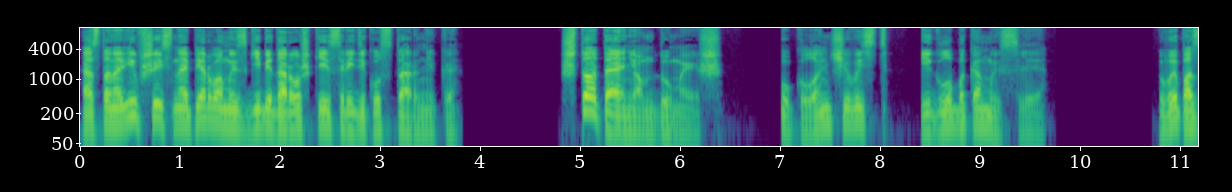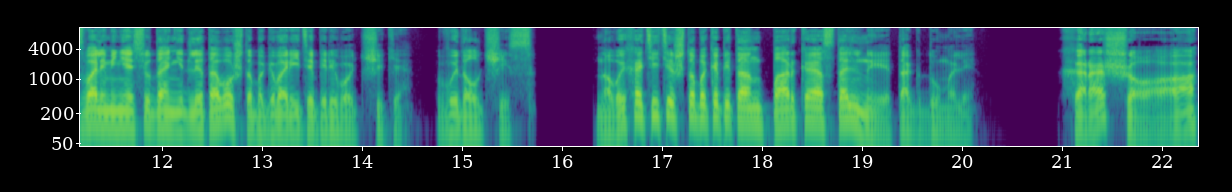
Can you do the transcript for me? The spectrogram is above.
остановившись на первом изгибе дорожки среди кустарника. «Что ты о нем думаешь?» Уклончивость и глубокомыслие. «Вы позвали меня сюда не для того, чтобы говорить о переводчике», — выдал Чиз. «Но вы хотите, чтобы капитан Парк и остальные так думали». «Хорошо»,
